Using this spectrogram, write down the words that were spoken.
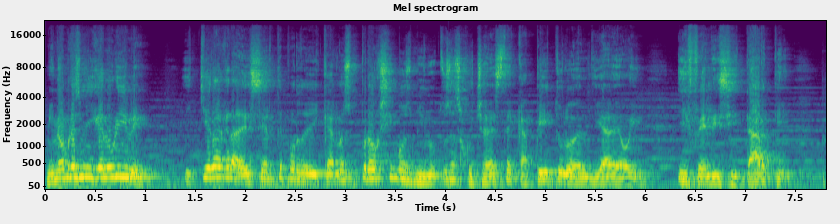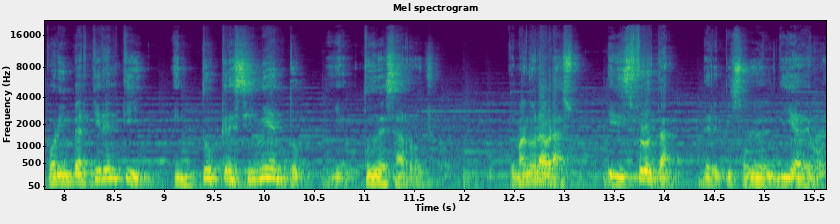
Mi nombre es Miguel Uribe y quiero agradecerte por dedicar los próximos minutos a escuchar este capítulo del día de hoy y felicitarte por invertir en ti, en tu crecimiento y en tu desarrollo. Te mando un abrazo y disfruta del episodio del día de hoy.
